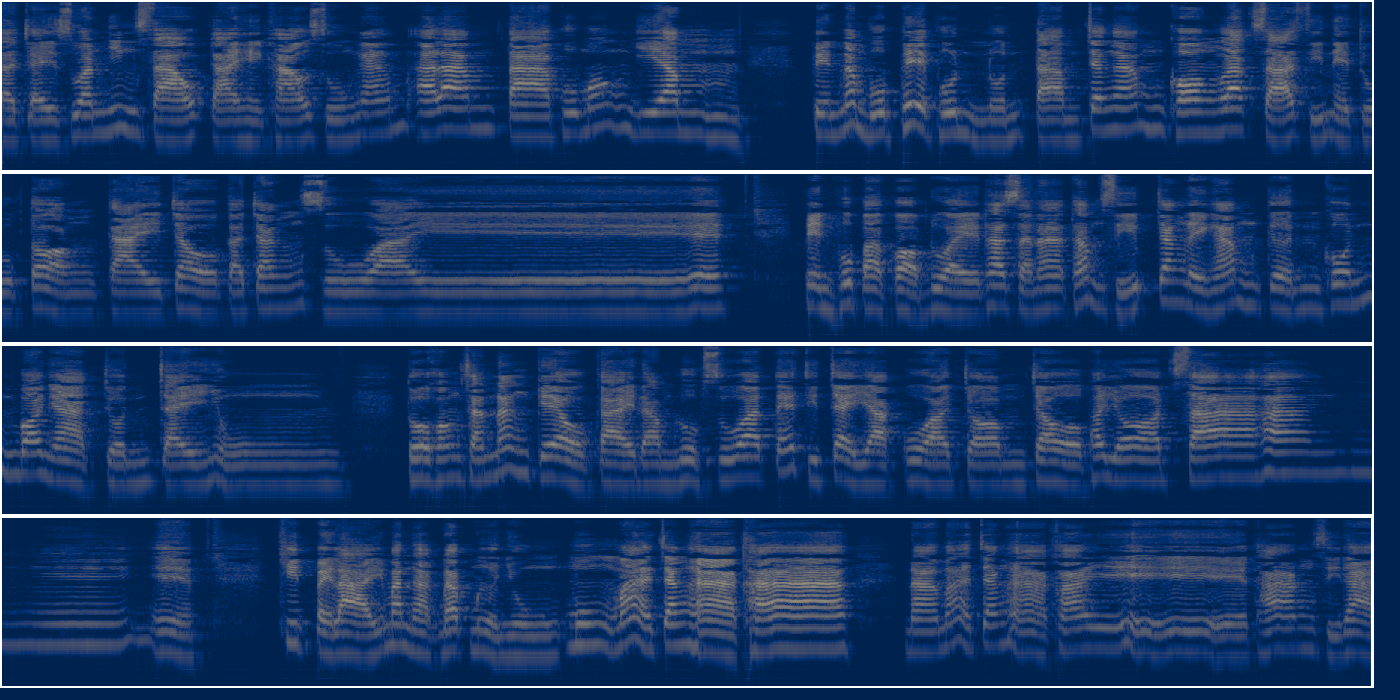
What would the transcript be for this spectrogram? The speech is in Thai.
ละใจส่วนยิ่งสาวกายให้ขาวสูงงามอารามตาผู้มองเยี่ยม เป็นน้ำบุพเพพุนหนุนตามจะงามของรักษาศีลให้ถูกต้องกายเจ้ากระจังสวย เป็นผู้ประกอบด้วยทัศนธรรมสีบจังได้งามเกินคนบ่ยากจนใจยุง ตัวของฉันนั่งแก้วกายดำรูปสัว แต่จิตใจอยากกลัวจอมเจ้าพยอดสายคิดไปหลายมันหักดับมือยุง มุ่งมาจังหาคา นามาจังหาใครทางสีใด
